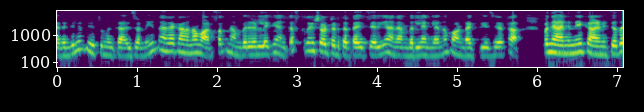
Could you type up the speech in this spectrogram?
ഏതെങ്കിലും പീസ് നിങ്ങൾക്ക് ആവശ്യമുണ്ടെങ്കിൽ നേരെ കാണുന്ന വാട്സപ്പ് നമ്പറുകളിലേക്ക് ഞങ്ങൾക്ക് സ്ക്രീൻഷോട്ട് എടുത്തിട്ട് അയച്ചിരിക്കും ആ നമ്പറിൽ ഞങ്ങളെ ഒന്ന് കോൺടാക്ട് ചെയ്ത് കേട്ടോ അപ്പോൾ ഞാനിന്നീ കാണിച്ചത്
